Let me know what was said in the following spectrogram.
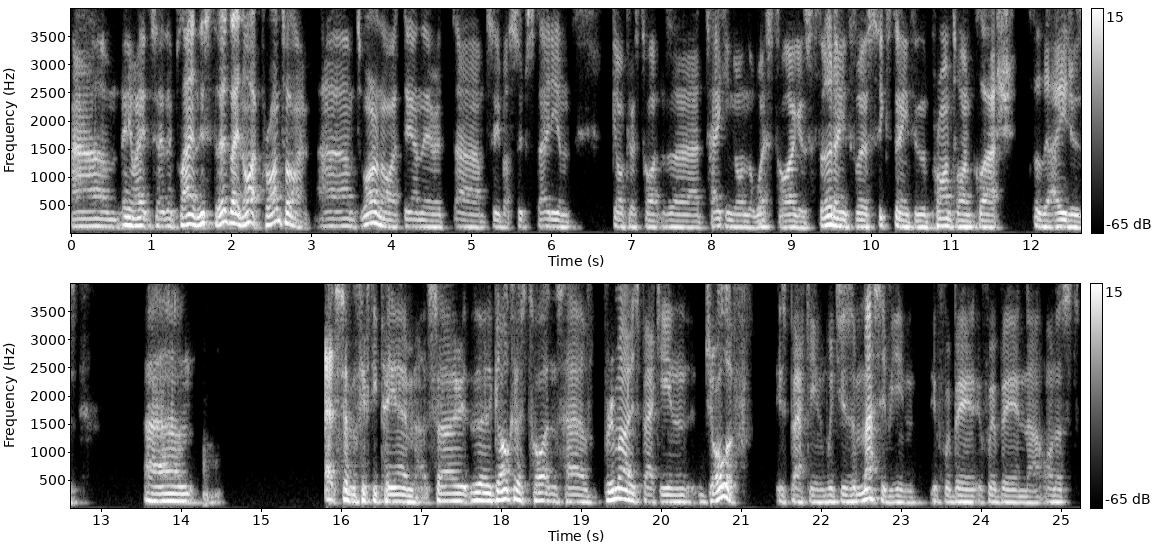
Um, anyway, so they're playing this Thursday night, prime time. Um, tomorrow night down there at um, Cbus Super Stadium. Gold Coast Titans are taking on the West Tigers, 13th versus 16th in the prime time clash for the ages um, at 7.50 p.m. So the Gold Coast Titans have Brimo's back in, Jolliffe is back in, which is a massive in if we're being if we're being uh, honest.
